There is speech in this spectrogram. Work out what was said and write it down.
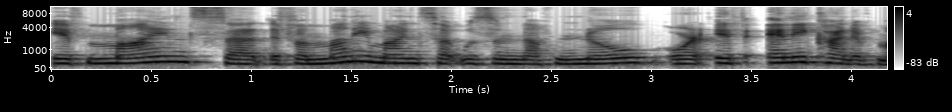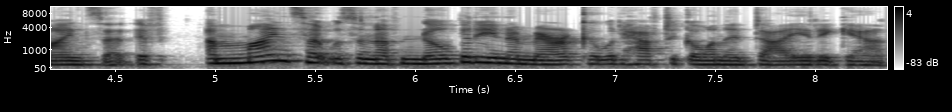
if mindset, if a money mindset was enough, no, or if any kind of mindset, if a mindset was enough, nobody in America would have to go on a diet again.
